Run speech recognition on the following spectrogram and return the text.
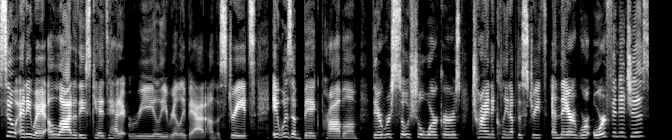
So anyway, a lot of these kids had it really, really bad on the streets. It was a big problem. There were social workers trying to clean up the streets, and there were orphanages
